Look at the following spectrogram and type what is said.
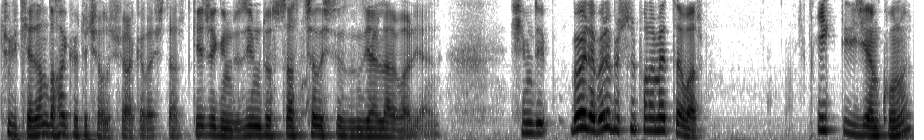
Türkiye'den daha kötü çalışıyor arkadaşlar. Gece gündüz 24 saat çalıştırdığınız yerler var yani. Şimdi böyle böyle bir sürü parametre var. İlk diyeceğim konu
